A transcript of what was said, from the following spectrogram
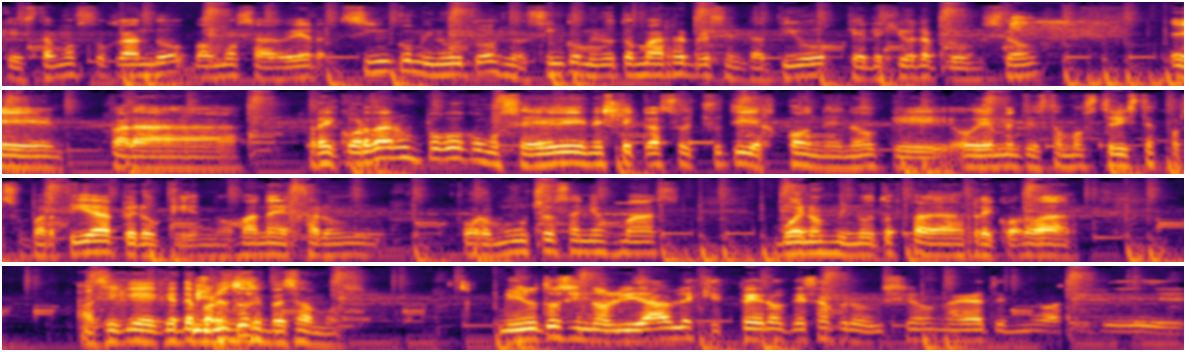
que estamos tocando, vamos a ver cinco minutos, los cinco minutos más representativos que ha elegido la producción, eh, para recordar un poco cómo se debe en este caso Chuti y Esconde, ¿no? Que obviamente estamos tristes por su partida, pero que nos van a dejar un, por muchos años más buenos minutos para recordar. Así que, ¿qué te parece si empezamos? Minutos inolvidables que espero que esa producción haya tenido bastante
